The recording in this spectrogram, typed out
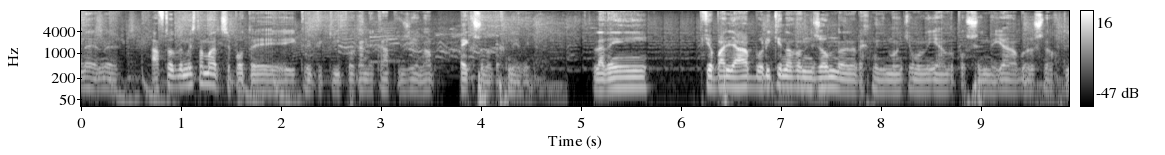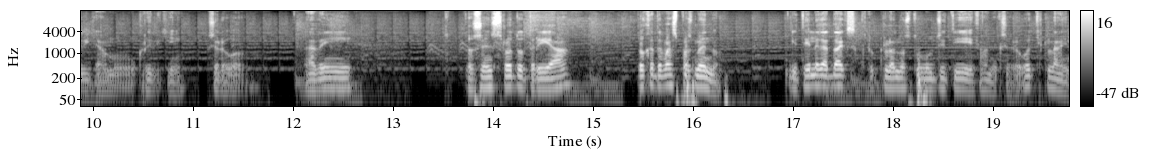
Ναι, ναι. Αυτό δεν με σταμάτησε ποτέ η κριτική που έκανε κάποιος για να παίξω ένα παιχνίδι. Δηλαδή, πιο παλιά μπορεί και να δανειζόμουν ένα παιχνίδι μόνο και μόνο για να δω πώς είναι, για να μπορέσω να έχω τη δικιά μου κριτική. Ξέρω εγώ. Δηλαδή, το Saints Row το 3 το είχα κατεβάσει σπασμένο. Γιατί έλεγα εντάξει, κλόνο του GTA θα είναι, ξέρω εγώ, και κλάιν.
